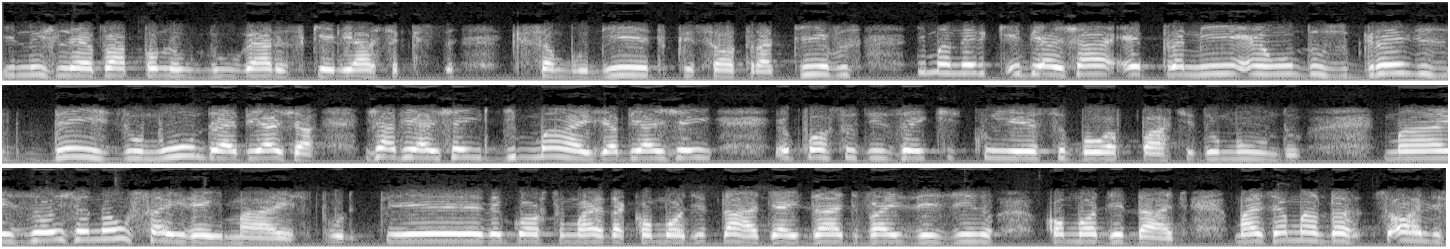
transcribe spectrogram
e nos levar para lugares que ele acha que, que são bonitos, que são atrativos. De maneira que viajar, é, para mim, é um dos grandes bens do mundo, é viajar. Já viajei demais, já viajei, eu posso dizer que conheço boa parte do mundo. Mas hoje eu não sairei mais, porque eu gosto mais da comodidade, a idade vai exigindo comodidade. Mas é uma das. Olha,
